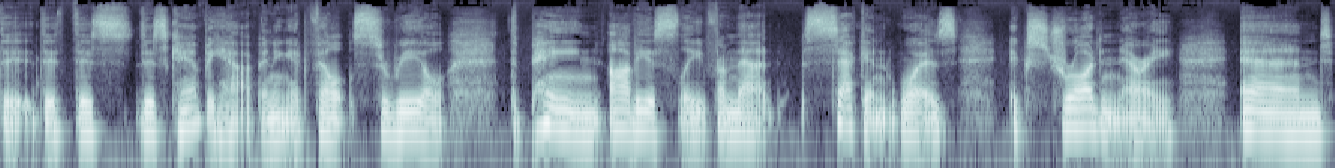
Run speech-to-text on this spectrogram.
that, that, this this can't be happening. It felt surreal. The pain, obviously, from that second was extraordinary, and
